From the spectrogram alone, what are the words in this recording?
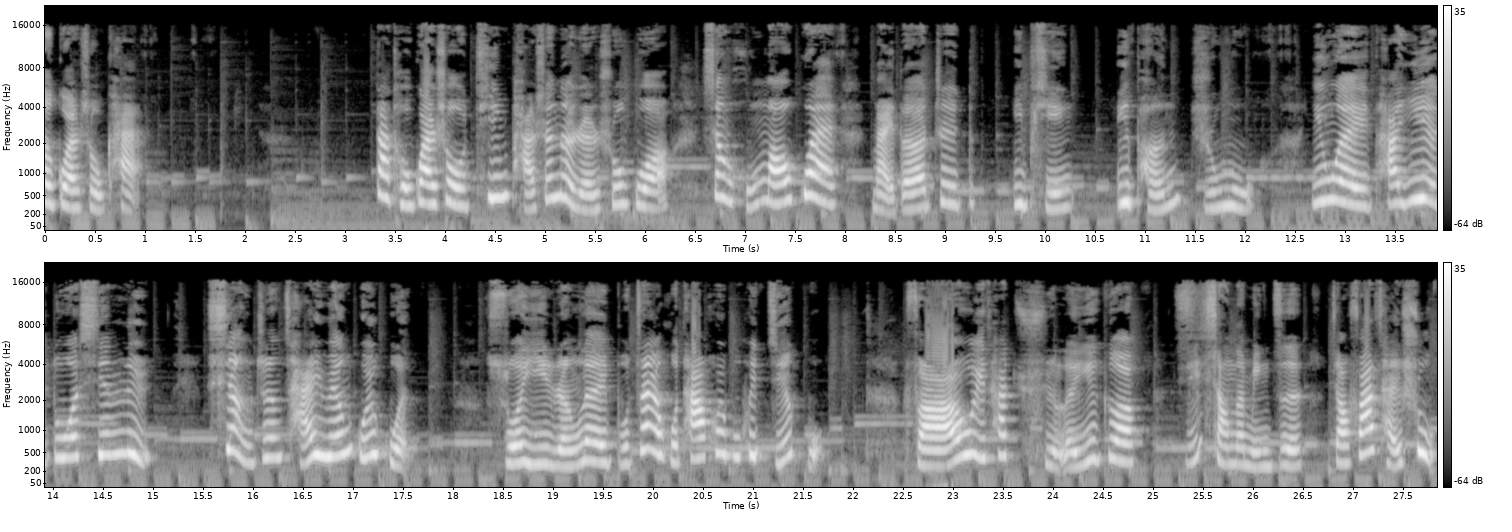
的怪兽看。大头怪兽听爬山的人说过，向红毛怪买的这一瓶一盆植物，因为它叶多鲜绿，象征财源滚滚，所以人类不在乎它会不会结果，反而为它取了一个吉祥的名字，叫发财树。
